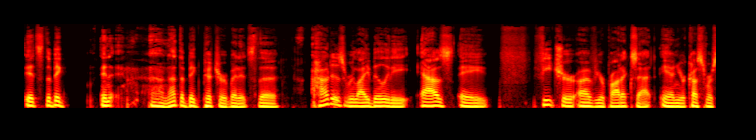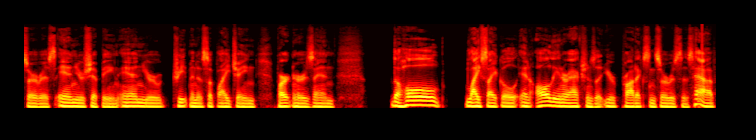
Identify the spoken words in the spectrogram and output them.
it's the big and uh, not the big picture, but it's the how does reliability as a feature of your product set and your customer service and your shipping and your treatment of supply chain partners and the whole life cycle and all the interactions that your products and services have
